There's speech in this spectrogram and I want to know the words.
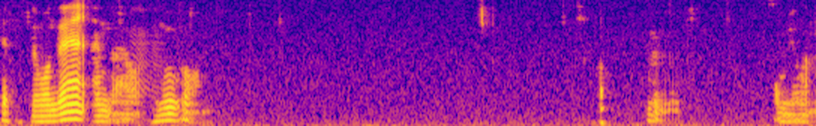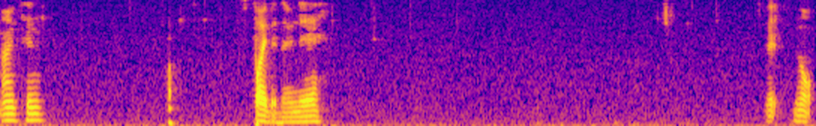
Guess there's no one there, and I'll move on. Hmm. Zombie on that mountain. Spider down there. Let's not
